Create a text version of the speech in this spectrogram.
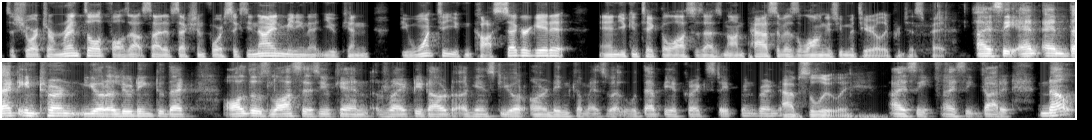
It's a short term rental. It falls outside of Section 469, meaning that you can, if you want to, you can cost segregate it and you can take the losses as non passive as long as you materially participate. I see. And and that in turn you're alluding to that all those losses you can write it out against your earned income as well. Would that be a correct statement, Brandon? Absolutely. I see. I see. Got it. Now,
